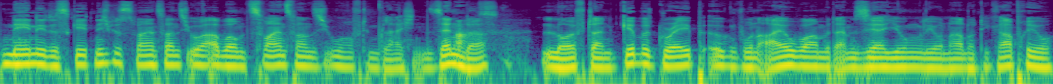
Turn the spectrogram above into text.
Nee, nee, das geht nicht bis 22 Uhr, aber um 22 Uhr auf dem gleichen Sender so. läuft dann Gilbert Grape irgendwo in Iowa mit einem sehr jungen Leonardo DiCaprio.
